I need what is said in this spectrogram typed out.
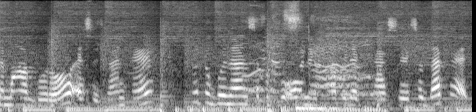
ng mga guro, estudyante, tutugunan sa pagbuo ng cabinet cluster sa DepEd.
